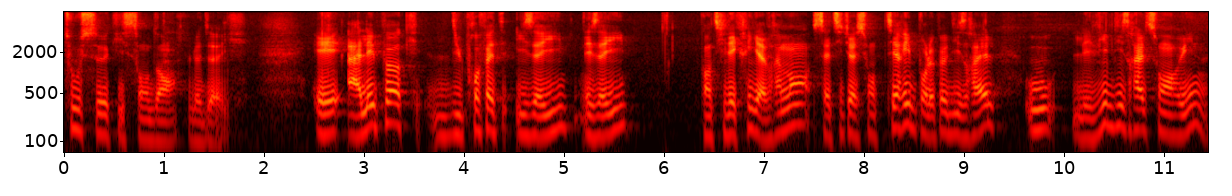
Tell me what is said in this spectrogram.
tous ceux qui sont dans le deuil. Et à l'époque du prophète Isaïe, quand il écrit, il y a vraiment cette situation terrible pour le peuple d'Israël, où les villes d'Israël sont en ruine,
